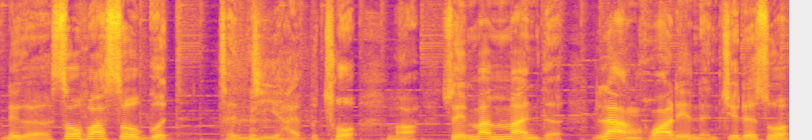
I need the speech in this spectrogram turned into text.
那个 so far so good，成绩还不错 啊，所以慢慢的让花莲人觉得说，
